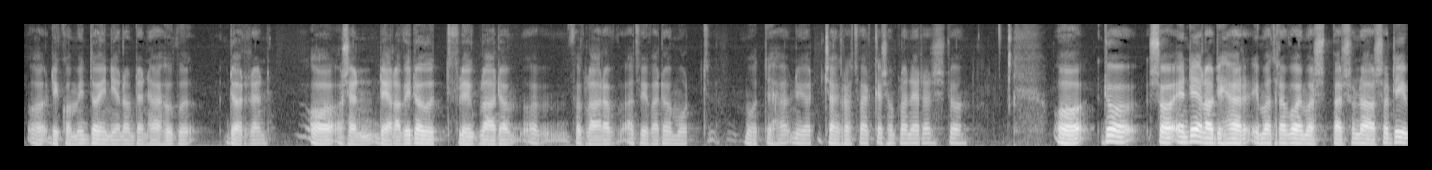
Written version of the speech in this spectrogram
Och de kom inte in genom den här huvuddörren. Och, och sen delade vi då ut flygblad och, och förklarade att vi var då mot, mot det här nya kärnkraftverket som planerades då. Och då så en del av de här Imatra Voimas personal så de,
